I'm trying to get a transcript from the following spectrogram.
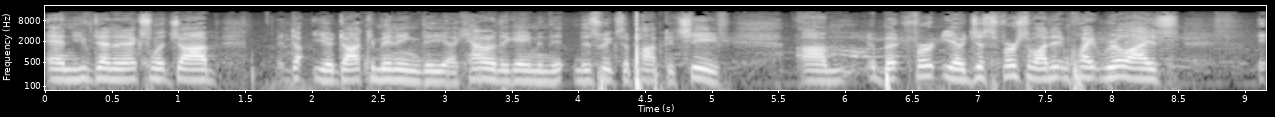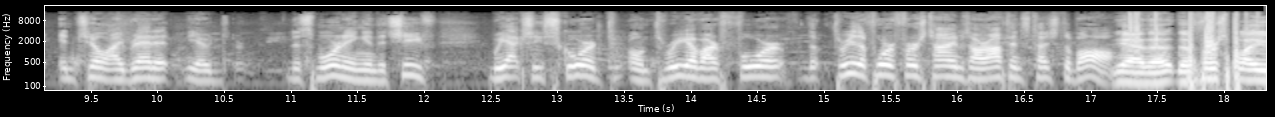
And you've done an excellent job, you know, documenting the account of the game in the, this week's Apopka Chief. Um, but for, you know, just first of all, I didn't quite realize until I read it, you know, this morning in the Chief. We actually scored th- on three of our four, the, three of the four first times our offense touched the ball. Yeah, the the first play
